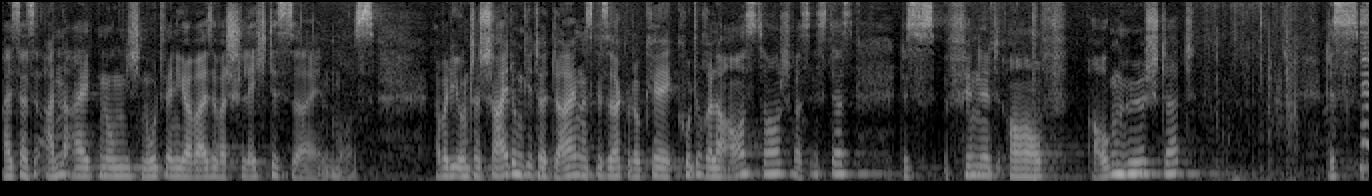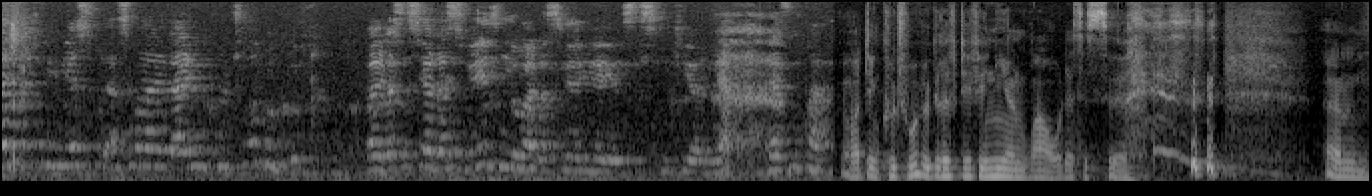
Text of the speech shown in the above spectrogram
als dass Aneignung nicht notwendigerweise was Schlechtes sein muss. Aber die Unterscheidung geht da dahin, dass gesagt wird, okay, kultureller Austausch, was ist das? Das findet auf Augenhöhe statt. Das Vielleicht definierst du erstmal deinen Kulturbegriff. Weil das ist ja das Wesen, über das wir hier jetzt diskutieren. Ja, ja super. Oh, den Kulturbegriff definieren, wow, das ist. Äh, ähm,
